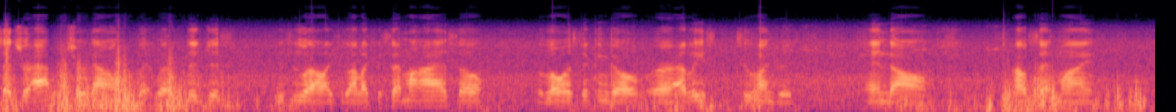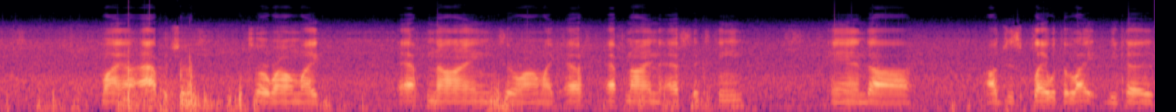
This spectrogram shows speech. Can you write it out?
set your aperture down a little bit. But just this is what I like to do. I like to set my ISO the lowest it can go, or at least 200 and um, I'll set my my uh, aperture to around like f9 to around like f f9 to f16 and uh, I'll just play with the light because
